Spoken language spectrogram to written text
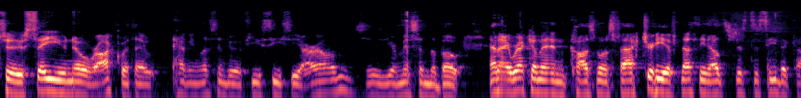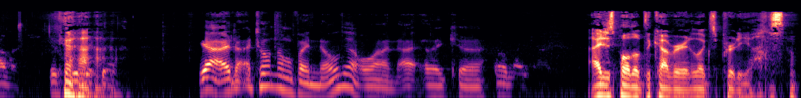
to say you know rock without having listened to a few CCR albums, you're missing the boat. And I recommend Cosmo's Factory, if nothing else, just to see the cover. It's ridiculous. Yeah, I, I don't know if I know that one. I like. Uh, oh my god! I just pulled up the cover. It looks pretty awesome.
